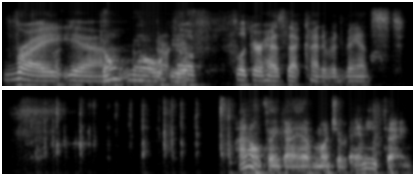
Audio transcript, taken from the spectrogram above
right? Yeah. don't know I don't if, know if Flickr has that kind of advanced. I don't think I have much of anything.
